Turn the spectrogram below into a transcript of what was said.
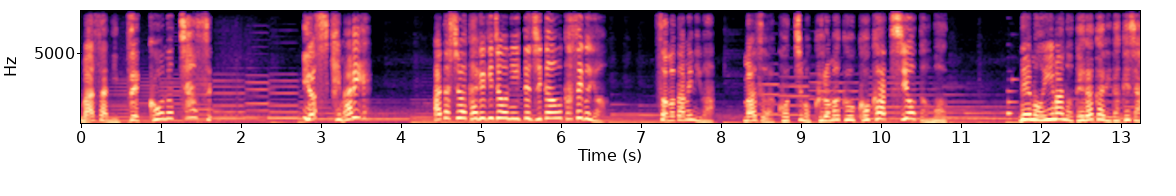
まさに絶好のチャンス。よし決まり。私は歌劇場に行って時間を稼ぐよ。そのためにはまずはこっちも黒幕を告発しようと思う。でも今の手がかりだけじゃ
